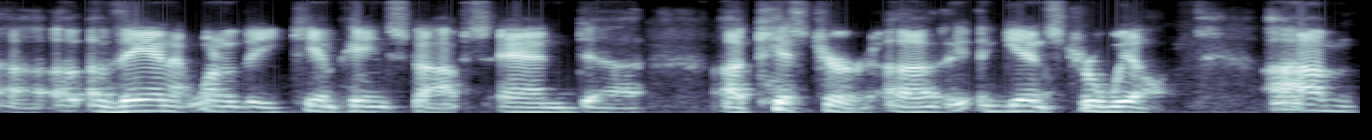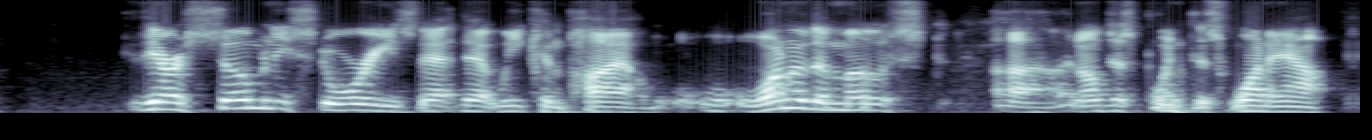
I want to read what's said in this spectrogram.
uh, a van at one of the campaign stops and uh, uh, kissed her against her will. Um, there are so many stories that that we compiled. One of the most uh, and I'll just point this one out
